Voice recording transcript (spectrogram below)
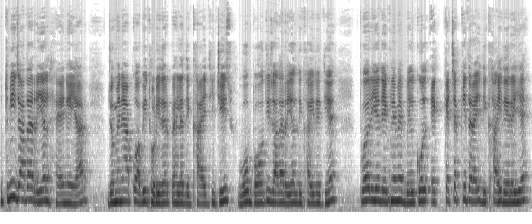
उतनी ज़्यादा रियल है नहीं यार। जो मैंने आपको अभी थोड़ी देर पहले दिखाई थी चीज़, वो बहुत ही ज़्यादा रियल दिखाई देती है। पर ये देखने में बिल्कुल एक केचप की तरह ही दिखाई दे रही है।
